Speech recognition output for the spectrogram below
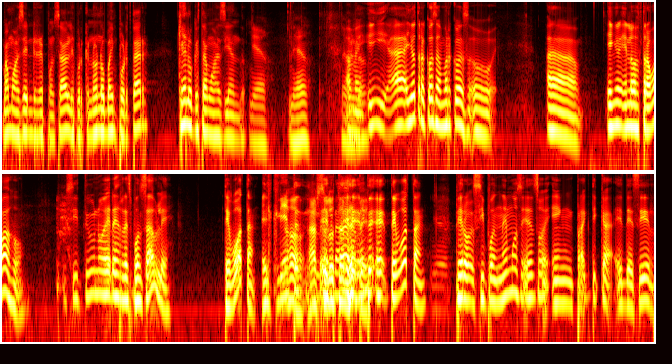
vamos a ser irresponsables porque no nos va a importar qué es lo que estamos haciendo. Yeah, yeah. Amén. Y hay otra cosa, Marcos, o, en, en los trabajos, si tú no eres responsable, te votan. El cliente... No, absolutamente. Te, te votan. Pero si ponemos eso en práctica, es decir,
